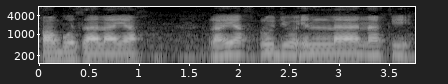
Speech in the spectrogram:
khabu la yakhruju illa naqi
